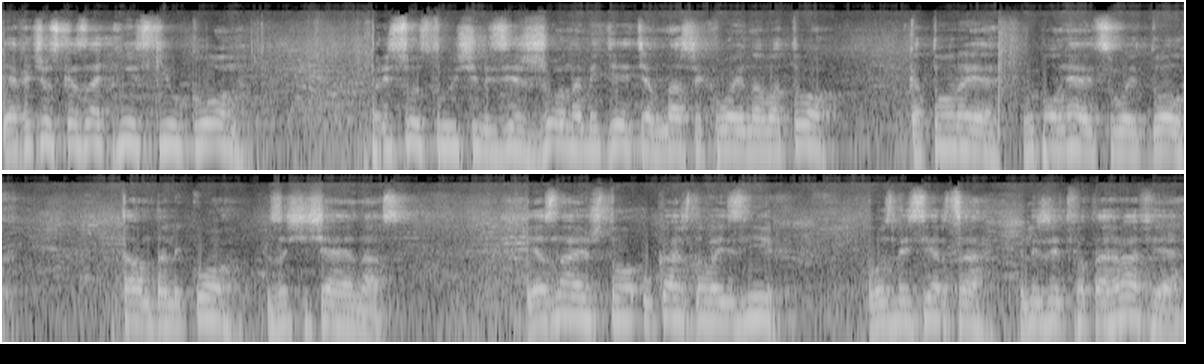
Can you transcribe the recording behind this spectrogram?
Я хочу сказать низкий уклон присутствующим здесь женам и детям наших воинов АТО, которые выполняют свой долг там далеко, защищая нас. Я знаю, что у каждого из них возле сердца лежит фотография,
